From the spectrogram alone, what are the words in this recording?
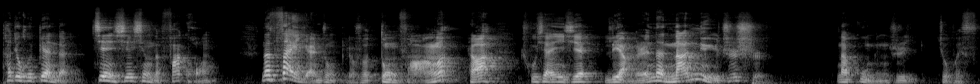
他就会变得间歇性的发狂。那再严重，比如说洞房了，是吧？出现一些两个人的男女之事，那顾名思义就会死。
